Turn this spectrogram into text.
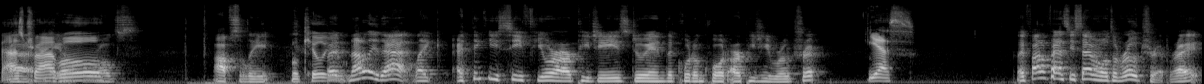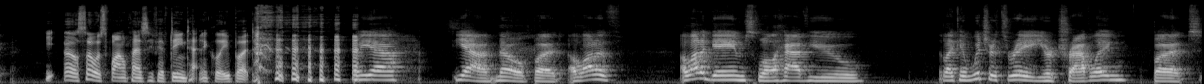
Fast uh, travel. overworlds obsolete. We'll kill you. But not only that, like I think you see fewer RPGs doing the quote unquote RPG road trip. yes. Like Final Fantasy VII was a road trip, right? Oh, so was Final Fantasy 15 technically, but Oh, yeah, yeah, no, but a lot of a lot of games will have you like in Witcher Three, you're traveling, but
